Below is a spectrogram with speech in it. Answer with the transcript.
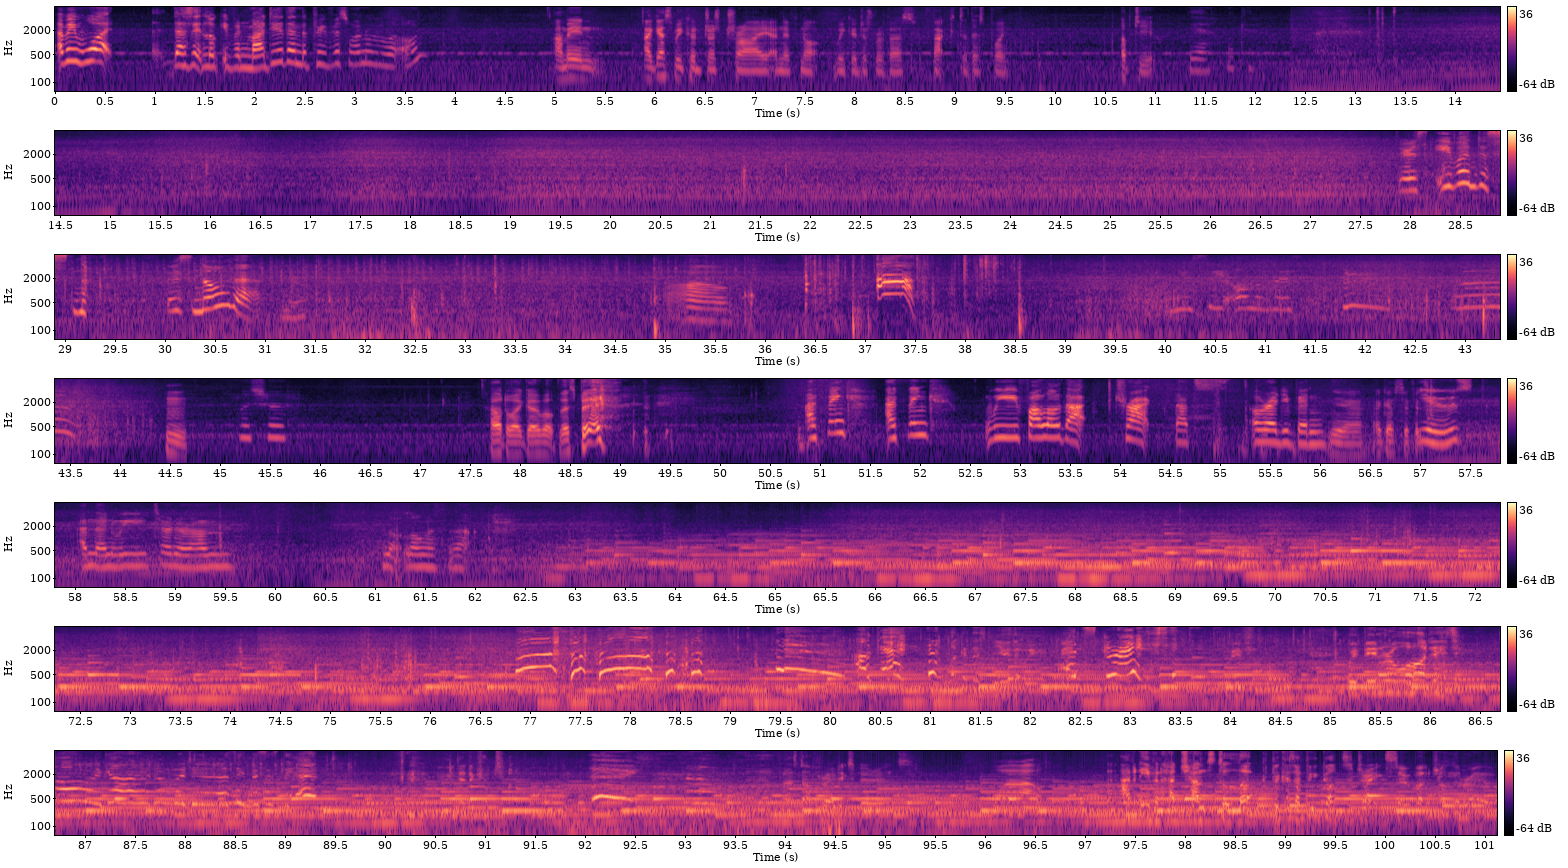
I mean, what does it look even muddier than the previous one we were on? I mean, I guess we could just try, and if not, we could just reverse back to this point. Up to you. Yeah. Okay. There's even the snow. There's snow there. Yeah. Wow. Ah! Can you see all of this? Ah, Hmm. not sure. How do I go up this bit? I think I think we follow that track that's already been yeah, I guess if it's used and then we turn around not long after that. okay, look at this view that we, it's crazy. we've we've been rewarded. Oh my god, oh my dear, I think this is the end. we did a good job. Uh, First off-road experience. Wow. I haven't even had chance to look because I've been concentrating so much on the road.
